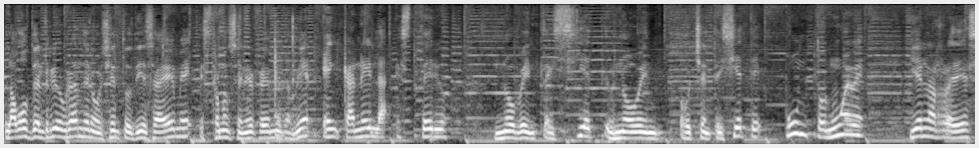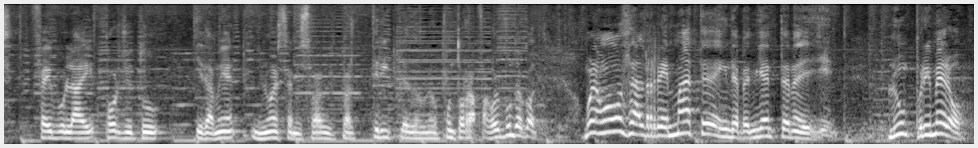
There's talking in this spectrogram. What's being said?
La Voz del Río Grande 910 AM, estamos en FM también, en Canela Estéreo 97 90 87.9 y en las redes Facebook Live por YouTube y también nuestra emisora virtual www.rafagol.com. Bueno, vamos al remate de Independiente Medellín. Primero,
